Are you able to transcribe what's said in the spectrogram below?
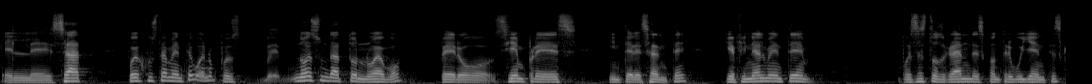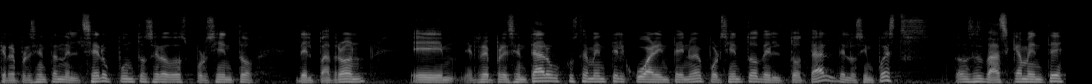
el eh, SAT fue justamente, bueno, pues eh, no es un dato nuevo, pero siempre es interesante que finalmente pues estos grandes contribuyentes que representan el 0.02% del padrón, eh, representaron justamente el 49% del total de los impuestos. Entonces, básicamente,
